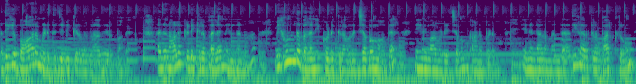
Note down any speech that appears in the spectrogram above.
அதிக பாரம் எடுத்து ஜெபிக்கிறவர்களாக இருப்பாங்க. அதனால கிடைக்கிற பலன் என்னன்னா மிகுந்த பலனை கொடுக்கிற ஒரு ஜெபமாக நீதிமானுடைய ஜெபம் காணப்படும். ஏனென்றால் நம்ம அந்த அதிகாரத்தில் பார்க்கிறோம்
